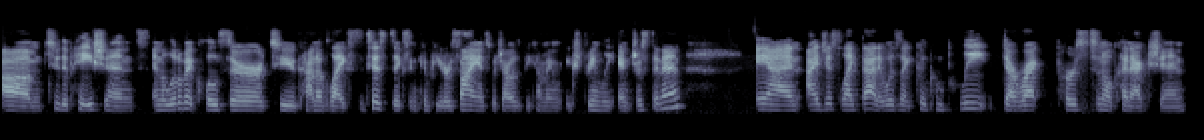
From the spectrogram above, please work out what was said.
um, to the patients and a little bit closer to kind of like statistics and computer science, which I was becoming extremely interested in. And I just like that. It was like a complete direct personal connection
